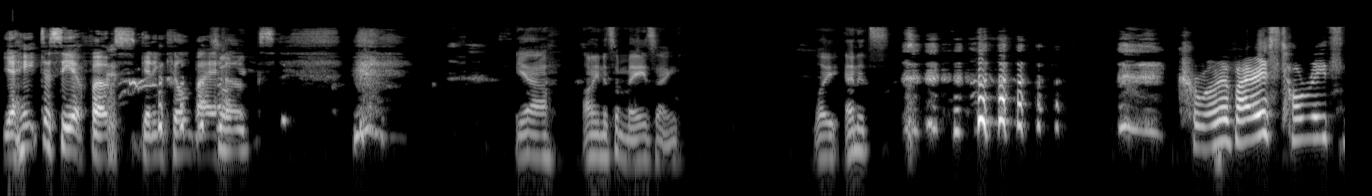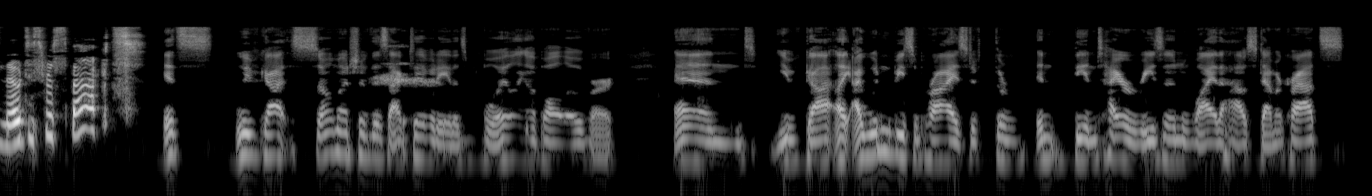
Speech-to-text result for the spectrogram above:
You hate to see it, folks, getting killed by a hoax. Yeah, I mean it's amazing. Like and it's Coronavirus tolerates no disrespect. it's we've got so much of this activity that's boiling up all over and you've got like i wouldn't be surprised if the in the entire reason why the house democrats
